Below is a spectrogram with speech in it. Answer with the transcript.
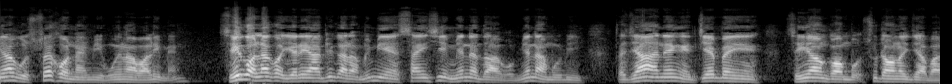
များကိုဆွဲခေါ်နိုင်ပြီးဝင်လာပါလိမ့်မယ်ဈေးကော်လက်ကော်ရရအဖြစ်ကတော့မိမိရဲ့ဆိုင်ရှိမျက်နှာသားကိုမျက်နှာမူပြီးတရားအနေငယ်ကျဲပရင် ဈေးအောင်ကောင်းမှုဆူတောင်းလိုက်ကြပါ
